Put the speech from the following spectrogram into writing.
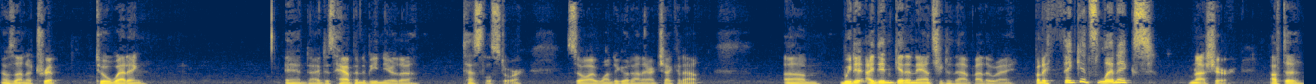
I was on a trip to a wedding and I just happened to be near the Tesla store. So I wanted to go down there and check it out. Um, we did I didn't get an answer to that by the way. But I think it's Linux. I'm not sure. I have to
